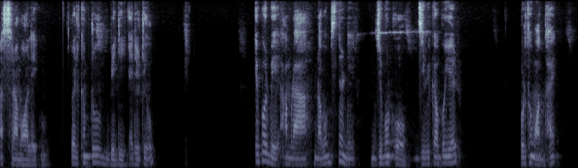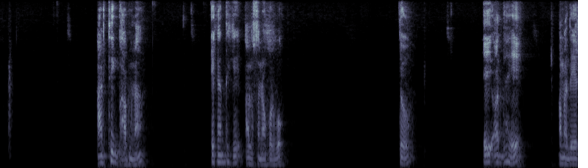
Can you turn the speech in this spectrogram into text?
আসসালামু আলাইকুম। ওয়েলকাম টু বিডি এডিটিউব এ পর্বে আমরা নবম শ্রেণির জীবন ও জীবিকা বইয়ের প্রথম অধ্যায়, আর্থিক ভাবনা এখান থেকে আলোচনা করব। তো, এই অধ্যায়ে আমাদের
